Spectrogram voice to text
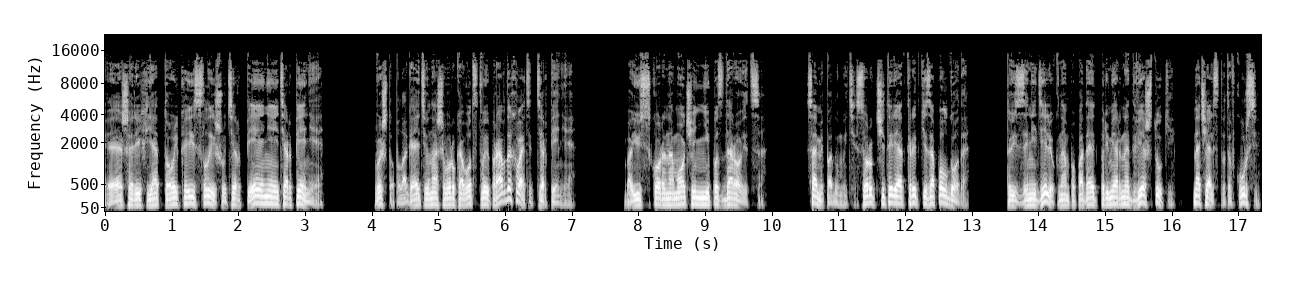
Эшерих, я только и слышу терпение и терпение. Вы что, полагаете, у нашего руководства и правда хватит терпения? Боюсь, скоро нам очень не поздоровится. Сами подумайте, 44 открытки за полгода. То есть за неделю к нам попадает примерно две штуки. Начальство-то в курсе.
